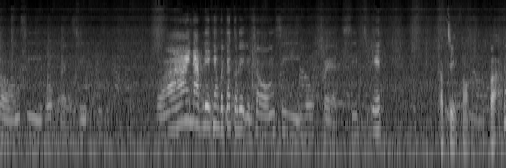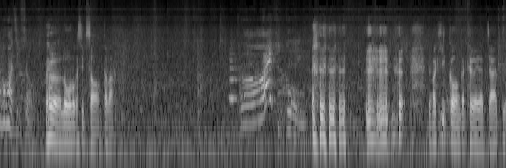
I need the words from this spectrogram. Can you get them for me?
สองสี่หกแปดสิบ ว้ายนับเลขยังประจักษ์ตัวเลขอยู่สองสี่หกแปดสิบสิบเอ็ดเขาจิกออกหรือเปล่าคือประหอดสิบสองเออโลมันก็สิบสองแต่ว่า โอ้ยขี้โกงจะมาขี้โกงกับเธอนะจ๊ะติ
